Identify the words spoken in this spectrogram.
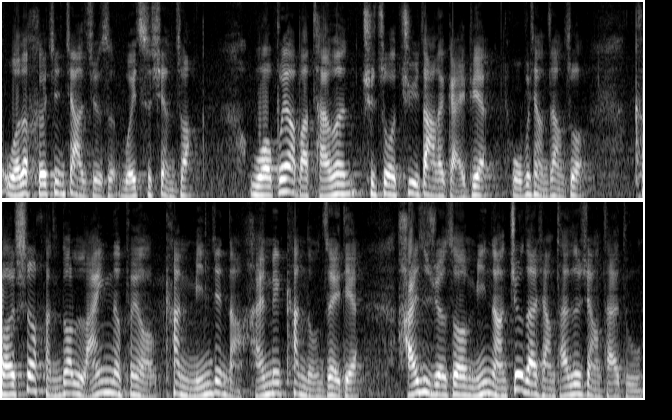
我的核心价值就是维持现状，我不要把台湾去做巨大的改变，我不想这样做。可是很多蓝营的朋友看民进党还没看懂这一点，还是觉得说民进党就在想台独讲台独。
